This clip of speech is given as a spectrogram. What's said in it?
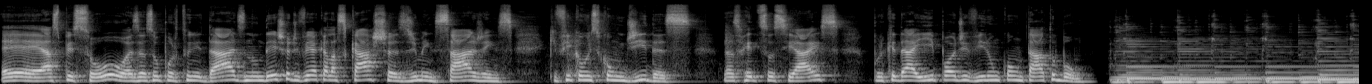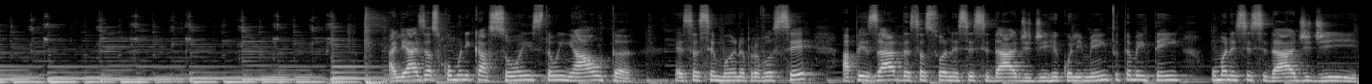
é, as pessoas, as oportunidades, não deixa de ver aquelas caixas de mensagens que ficam escondidas nas redes sociais, porque daí pode vir um contato bom. Aliás, as comunicações estão em alta essa semana para você. Apesar dessa sua necessidade de recolhimento, também tem uma necessidade de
